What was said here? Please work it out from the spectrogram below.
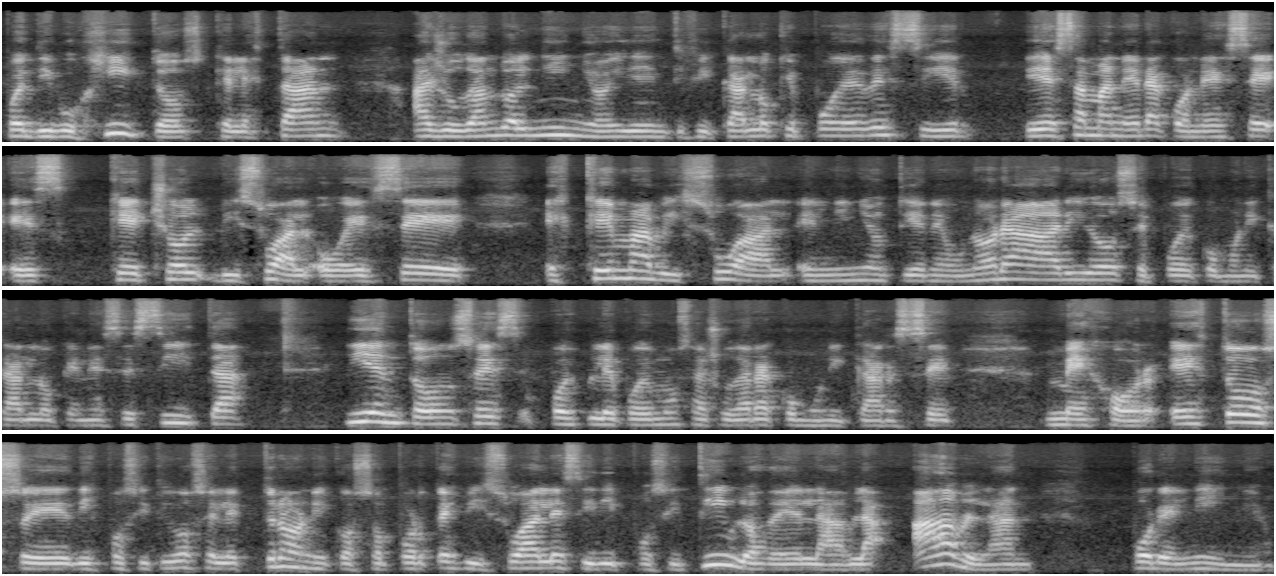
pues dibujitos que le están ayudando al niño a identificar lo que puede decir y de esa manera con ese sketch visual o ese esquema visual, el niño tiene un horario, se puede comunicar lo que necesita y entonces pues le podemos ayudar a comunicarse mejor. Estos eh, dispositivos electrónicos, soportes visuales y dispositivos del habla hablan por el niño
